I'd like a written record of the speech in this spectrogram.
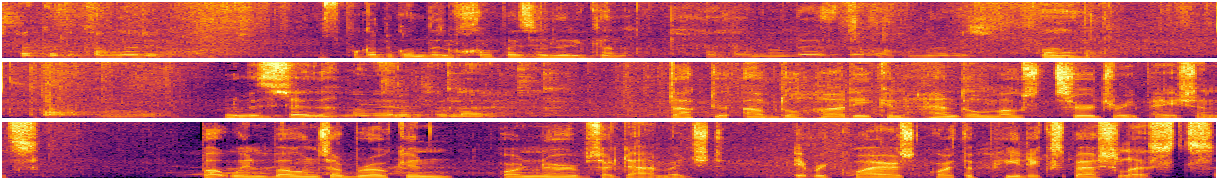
سپکه دکانداري سپکه دکانداري خپل پیسې لري کنه Në desë dhe vëhë Dr. Abdulhadi can handle most surgery patients. But when bones are broken or nerves are damaged, it requires orthopedic specialists.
